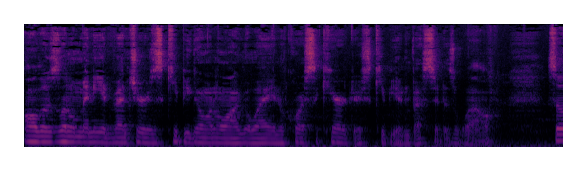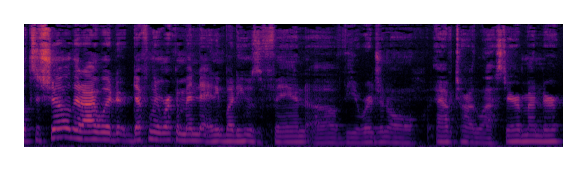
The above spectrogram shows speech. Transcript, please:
all those little mini adventures keep you going along the way, and of course, the characters keep you invested as well. So it's a show that I would definitely recommend to anybody who's a fan of the original Avatar: The Last Airbender.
